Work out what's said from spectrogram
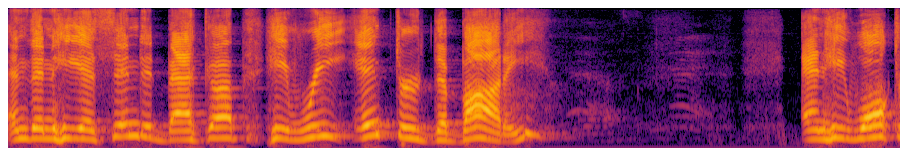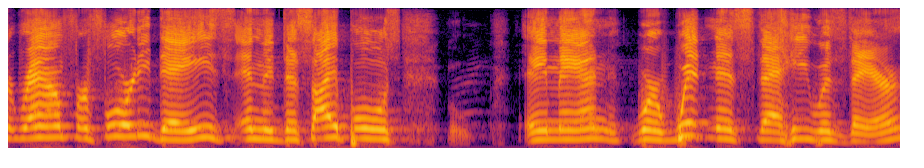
And then he ascended back up. He re entered the body. And he walked around for 40 days. And the disciples amen, were witness that he was there.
